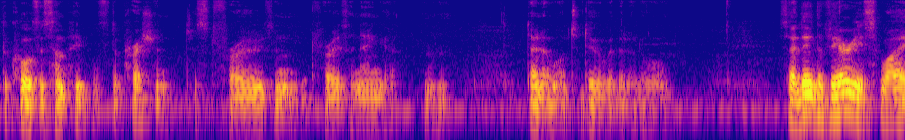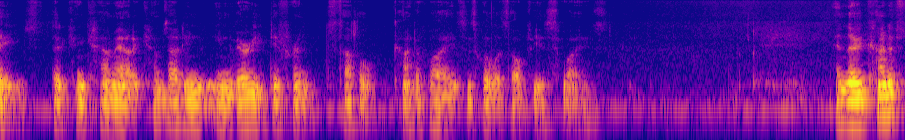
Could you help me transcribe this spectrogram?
the cause of some people's depression, just frozen, frozen anger. Mm-hmm. Don't know what to do with it at all. So they're the various ways that can come out. It comes out in, in very different, subtle kind of ways as well as obvious ways. And they're kind of,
